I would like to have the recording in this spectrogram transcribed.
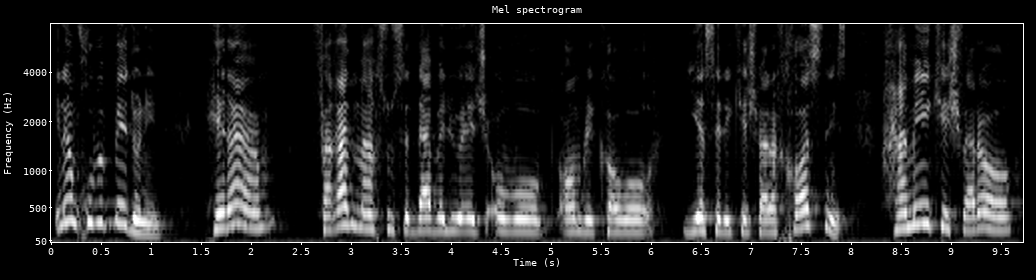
اینم خوبه بدونین. هرم فقط مخصوص WHO و آمریکا و یه سری کشور خاص نیست. همه کشورها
